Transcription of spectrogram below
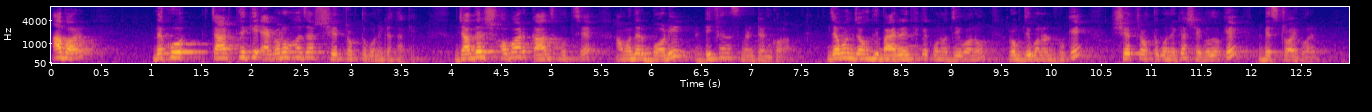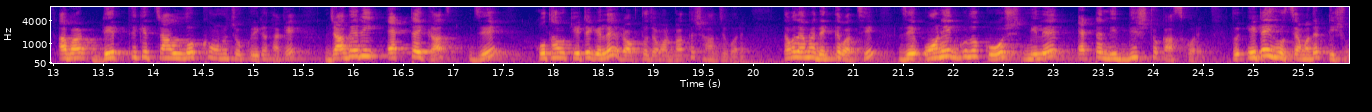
আবার দেখো, চার থেকে এগারো হাজার শ্বেত রক্তকণিকা থাকে। যাদের সবার কাজ হচ্ছে আমাদের বডির ডিফেন্স মেনটেন করা। যেমন যদি বাইরে থেকে কোনো জীবাণু, রোগ জীবাণু ঢুকে, শ্বেত রক্তকণিকা সেগুলোকে ডিস্ট্রয় করে। আবার দেড় থেকে চার লক্ষ অনুচক্রিকা থাকে, যাদেরই একটাই কাজ যে কোথাও কেটে গেলে রক্ত জমাট বাঁধতে সাহায্য করে। তাহলে আমরা দেখতে পাচ্ছি যে অনেকগুলো কোষ মিলে একটা নির্দিষ্ট কাজ করে। তো এটাই হচ্ছে আমাদের টিস্যু।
